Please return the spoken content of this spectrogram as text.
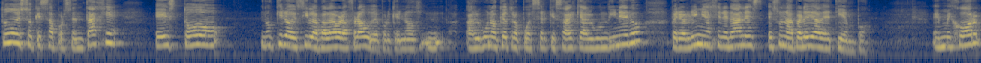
todo eso que es a porcentaje es todo no quiero decir la palabra fraude porque no, alguno que otro puede ser que salque algún dinero, pero en líneas generales es una pérdida de tiempo. Es mejor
